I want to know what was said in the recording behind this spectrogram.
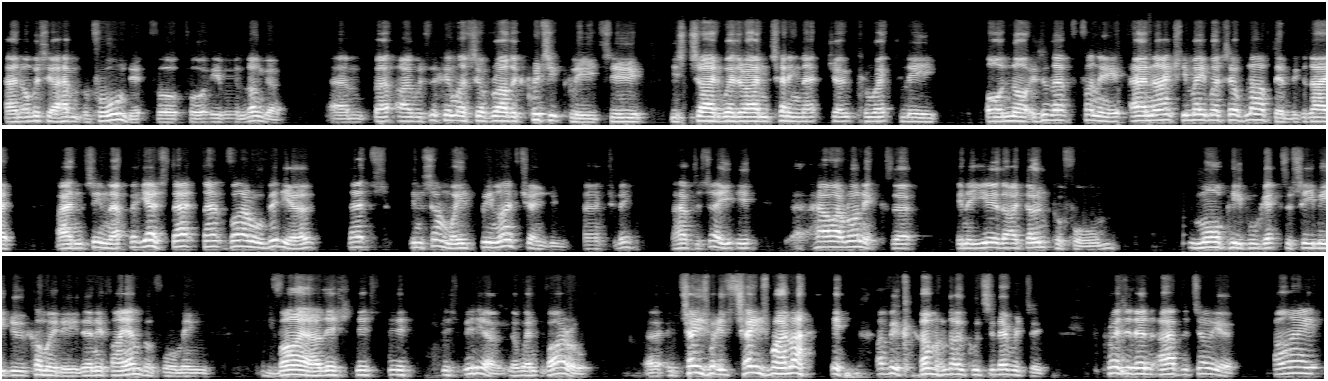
And obviously, I haven't performed it for, for even longer. Um, but I was looking at myself rather critically to decide whether I'm telling that joke correctly or not. Isn't that funny? And I actually made myself laugh then because I, I hadn't seen that. But yes, that, that viral video, that's in some ways been life changing, actually. I have to say, it, how ironic that in a year that I don't perform, more people get to see me do comedy than if I am performing via this this this, this video that went viral. Uh, it changed it's changed my life. I've become a local celebrity. President, I have to tell you, I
